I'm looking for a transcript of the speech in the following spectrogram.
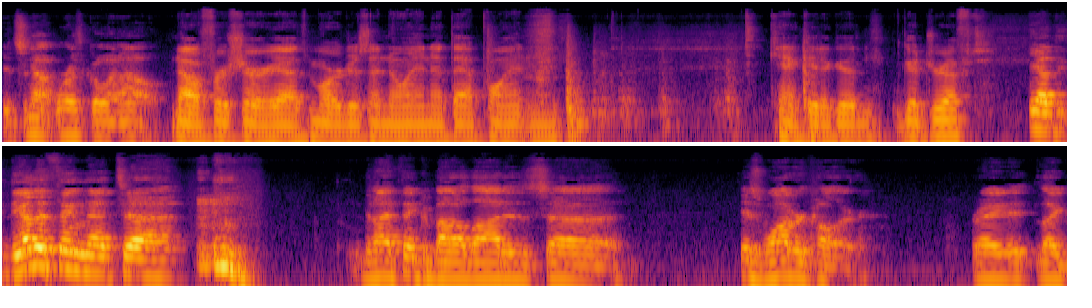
it's not worth going out. no, for sure. Yeah, it's more just annoying at that point and can't get a good good drift. Yeah, the, the other thing that uh, that I think about a lot is uh, is watercolor, right? It, like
